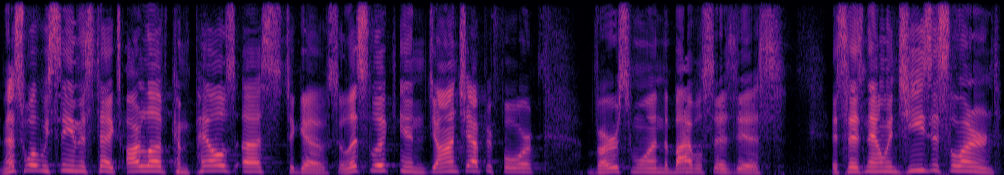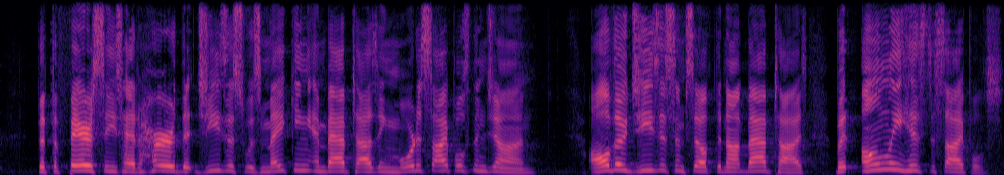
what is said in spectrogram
And that's what we see in this text. Our love compels us to go. So let's look in John chapter 4, verse 1. The Bible says this It says, Now when Jesus learned that the Pharisees had heard that Jesus was making and baptizing more disciples than John, although Jesus himself did not baptize, but only his disciples,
